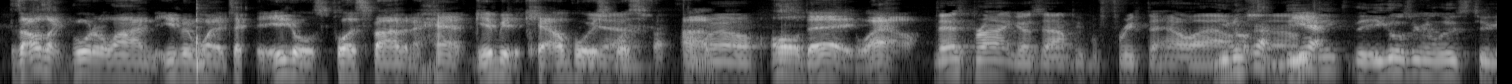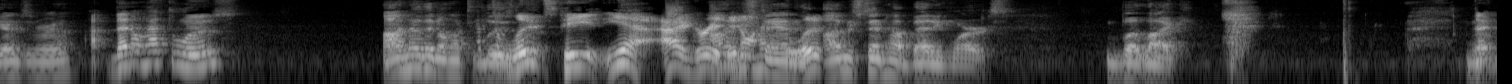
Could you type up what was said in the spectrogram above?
Because I was like borderline, even want to take the Eagles plus five and a half. Give me the Cowboys Yeah. plus five Well, all day. Wow. Dez Bryant goes out and people freak the hell out. You don't. so- Do you Yeah. think the Eagles are going to lose two games in a row? They don't have to lose. I know they don't have to Have lose. to lose, Pete. Yeah, I agree. I They don't have understand. to lose. I understand how betting works, but like, never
